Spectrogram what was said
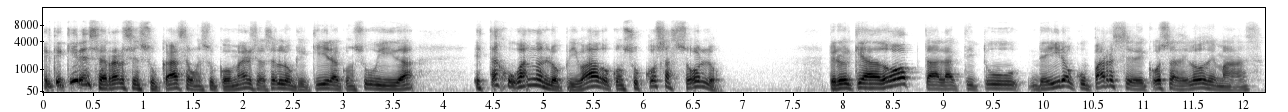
El que quiere encerrarse en su casa o en su comercio, hacer lo que quiera con su vida, está jugando en lo privado, con sus cosas solo. Pero el que adopta la actitud de ir a ocuparse de cosas de los demás,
